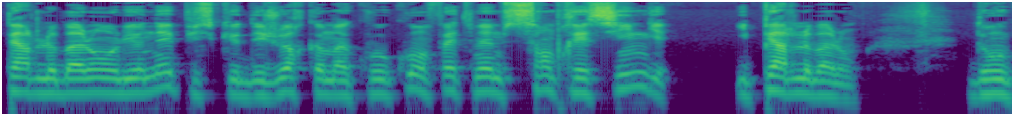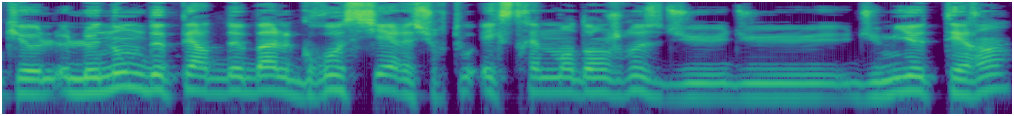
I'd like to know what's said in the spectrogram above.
perdre le ballon aux Lyonnais, puisque des joueurs comme Akuoku, en fait, même sans pressing, ils perdent le ballon. Donc euh, le nombre de pertes de balles grossières et surtout extrêmement dangereuses du, du, du milieu de terrain,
